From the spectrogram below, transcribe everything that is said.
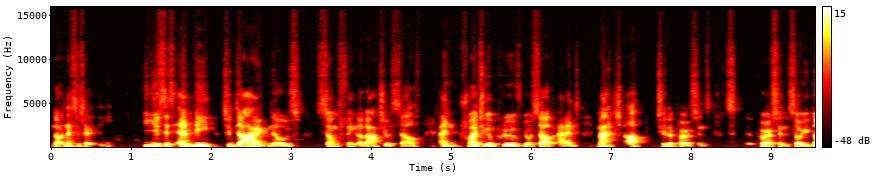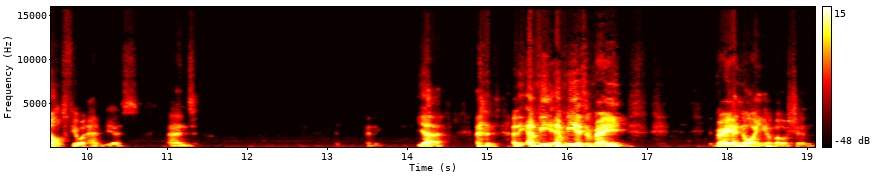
not necessarily you use this envy to diagnose something about yourself and try to improve yourself and match up to the person's person so you don't feel envious. And and yeah. I think envy envy is a very very annoying emotion.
